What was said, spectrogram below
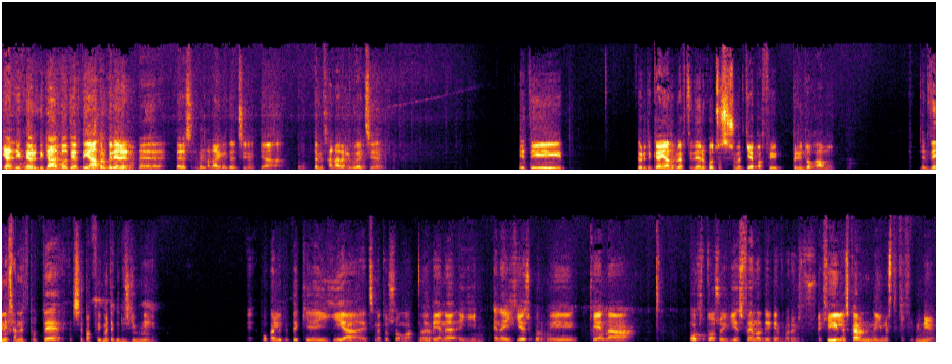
Γιατί θεωρητικά τότε αυτοί οι άνθρωποι δεν είναι. Ε, πέρασαν με μηχανάκια του έτσι. Μια... Δεν μηχανάρα λίγο έτσι, ε. Γιατί θεωρητικά οι άνθρωποι αυτοί δεν ερχόντουσαν σε σωματική επαφή πριν το γάμο. Δηλαδή δεν είχαν έρθει ποτέ σε επαφή μεταξύ τους γυμνοί. Αποκαλύπτεται και η υγεία έτσι, με το σώμα. Ναι. Δηλαδή ένα, υγι- ένα υγιές κορμί και ένα όχι τόσο υγιές φαίνονται οι διαφορές τους. Εκεί οι Έλληνες κάνουν γυμναστική γυμνίο.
